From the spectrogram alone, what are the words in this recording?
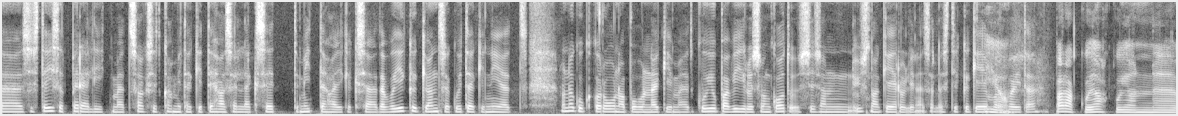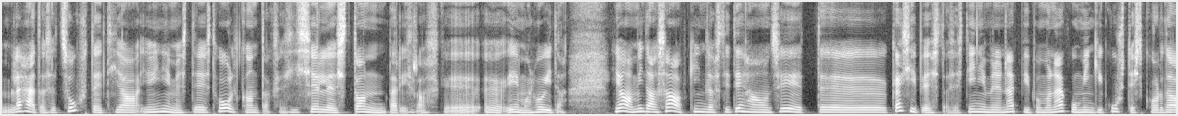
äh, siis teised pereliikmed saaksid ka midagi teha selleks, et mitte haigeks jääda või ikkagi on see kuidagi nii, et no nagu ka koroona puhul nägime, et kui juba viirus on kodus, siis on üsna keeruline sellest ikkagi eemal hoida? paraku jah, kui on äh, lähedased suhted ja, ja inimeste eest hoolt kantakse, siis selle eest on päris raske äh, eemal hoida. ja mida saab kindlasti teha, on see, et käsi pesta, sest inimene näpib oma nägu mingi kuusteist korda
